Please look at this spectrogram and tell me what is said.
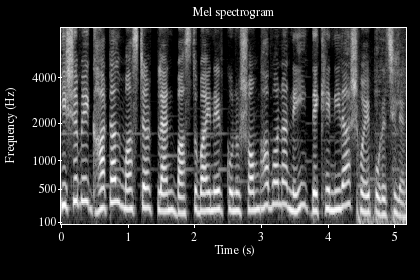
হিসেবে ঘাটাল মাস্টার প্ল্যান বাস্তবায়নের কোনো সম্ভাবনা নেই দেখে নিরাশ হয়ে পড়েছিলেন।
